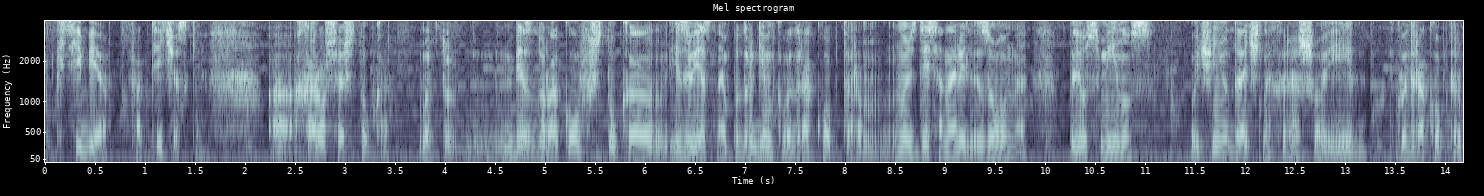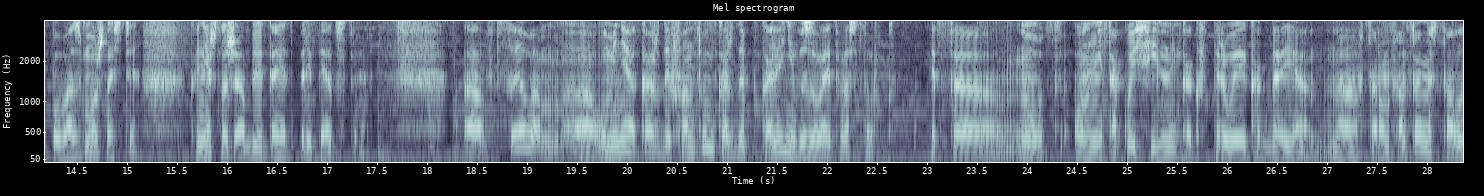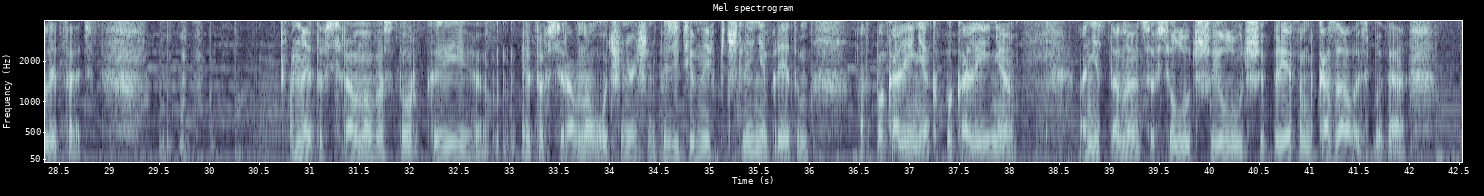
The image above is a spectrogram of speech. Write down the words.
к себе фактически. А, хорошая штука. Вот без дураков штука известная по другим квадрокоптерам, но здесь она реализована плюс-минус очень удачно, хорошо. И квадрокоптер по возможности, конечно же, облетает препятствия. А в целом, а, у меня каждый фантом, каждое поколение вызывает восторг. Это, ну вот, он не такой сильный, как впервые, когда я на втором фантоме стал летать но это все равно восторг, и это все равно очень-очень позитивные впечатления. При этом от поколения к поколению они становятся все лучше и лучше. При этом, казалось бы, да,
